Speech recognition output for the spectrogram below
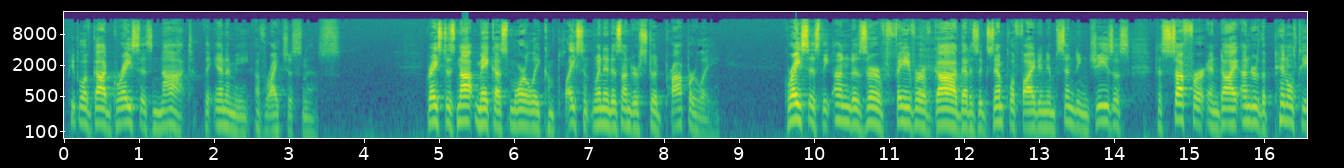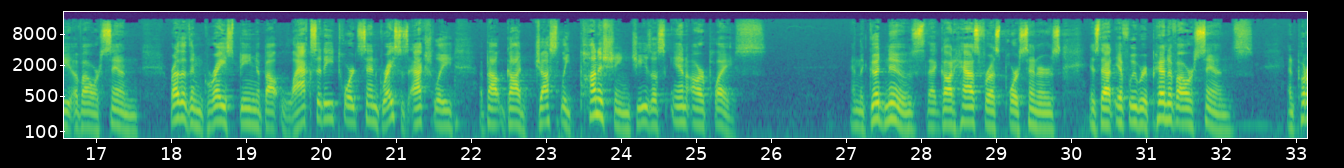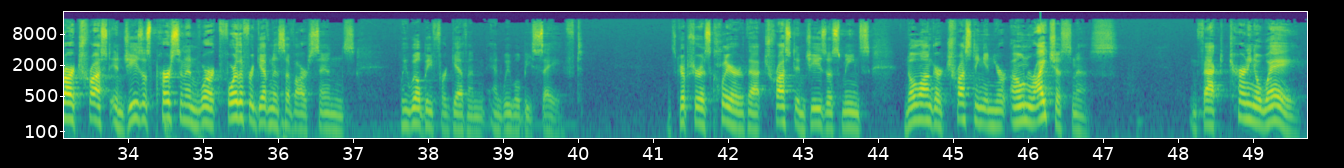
People of God, grace is not the enemy of righteousness. Grace does not make us morally complacent when it is understood properly. Grace is the undeserved favor of God that is exemplified in Him sending Jesus to suffer and die under the penalty of our sin Rather than grace being about laxity towards sin, grace is actually about God justly punishing Jesus in our place. And the good news that God has for us poor sinners is that if we repent of our sins and put our trust in Jesus' person and work for the forgiveness of our sins, we will be forgiven and we will be saved. And Scripture is clear that trust in Jesus means no longer trusting in your own righteousness in fact, turning away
